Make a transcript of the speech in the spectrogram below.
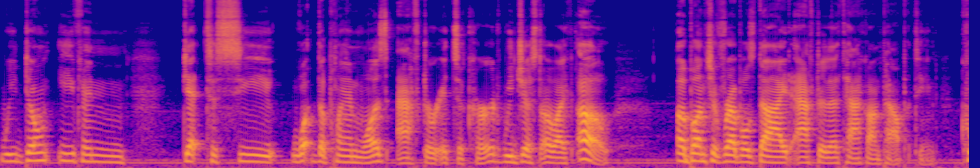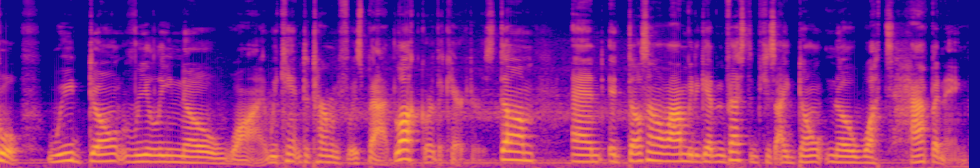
We don't even get to see what the plan was after it's occurred. We just are like, oh, a bunch of rebels died after the attack on Palpatine. Cool. We don't really know why. We can't determine if it was bad luck or the character is dumb, and it doesn't allow me to get invested because I don't know what's happening.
